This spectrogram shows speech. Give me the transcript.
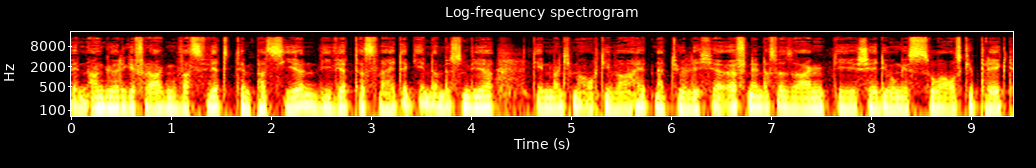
wenn Angehörige fragen, was wird denn passieren, wie wird das weitergehen, dann müssen wir denen manchmal auch die Wahrheit natürlich eröffnen, dass wir sagen, die Schädigung ist so ausgeprägt,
